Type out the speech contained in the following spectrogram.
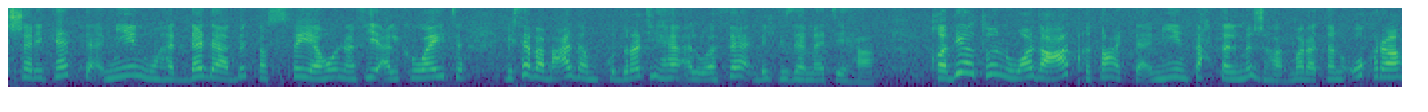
شركات تأمين مهددة بالتصفية هنا في الكويت بسبب عدم قدرتها الوفاء بالتزاماتها. قضية وضعت قطاع التأمين تحت المجهر مرة أخرى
